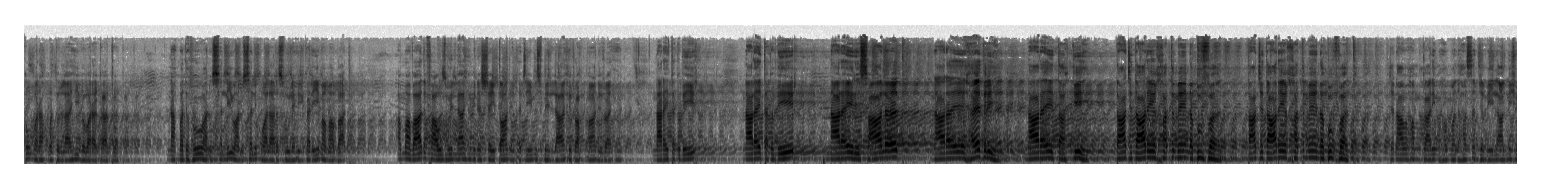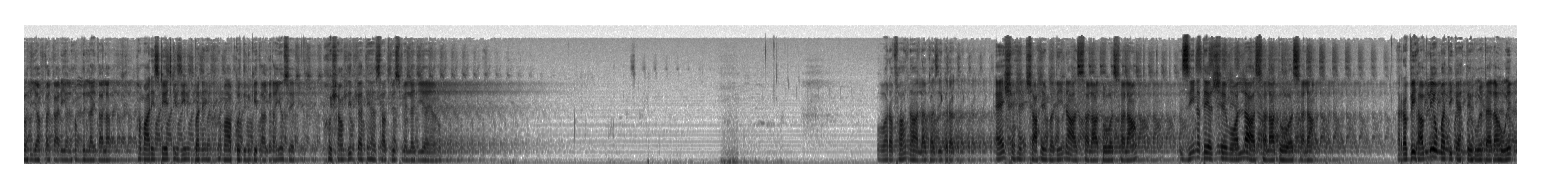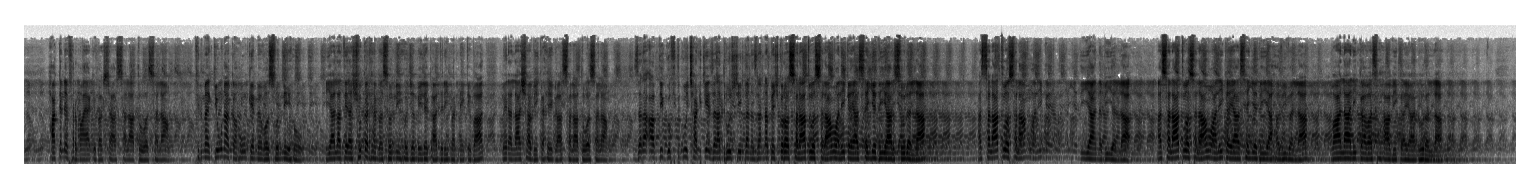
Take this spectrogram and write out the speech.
वरहमतुल्लाहि वबरकातुह। नहमदहु वनुसल्ली करीम, अम्मा बाद। अम्मा बाद, फ़ाउज़ बिल्लाहि मिनश शैतानिर रजीम। बिस्मिल्लाहिर रहमानिर रहीम। नारे तकबीर नारे तकबीर, नारे रिसालत, नारे हैदरी, नारे तहकीक। ताजदार ख़त्म नबुवत, ताजदार ख़त्म नबुवत। जनाब, हम कारी मोहम्मद हसन जमील, आलमी शोहरी याफ्ता कारी अलहमदिल्ला ताला, हमारी स्टेज की जीनत बने, हम आपको दिल की तागराइयों से खुश आमदीद कहते हैं। साथ बिस्मिल्लाह जी आया वरफ़ा नाला का ज़िक्र ए शहनशाह मदीना सलात वसलाम जीनत अर्श मोल्ला सलात वसलाम रबी हबली उम्मती कहते हुए पैदा हुए। हक ने फरमाया कि बख्शा सलात वसलाम फिर मैं क्यों ना कहूँ कि मैं वो सुन्नी हूँ? या अल्लाह तेरा शुक्र है मैं सुन्नी हूँ जमील कादरी मरने के बाद। मेरा लाशा भी कहेगा, सलात वसलाम ज़रा आपकी गुफ्तगु छट के ज़रा द्रूद शरीफ का नजराना पेश करो। सलात वसलाम या सैयद या रसूल अल्लाह असलात वसलाम या नबी अल्लाह असलात वसलाम या सैयद या हबीब अल्लाह वाला का व सहाबी का या नूर अल्लाह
